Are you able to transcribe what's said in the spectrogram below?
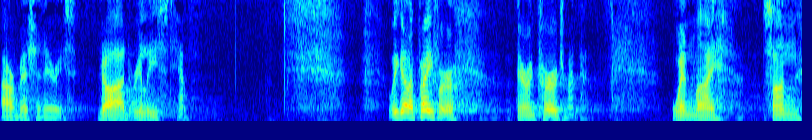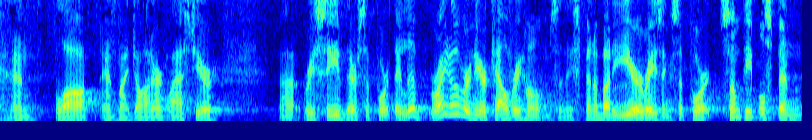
our, our missionaries. God released him. We got to pray for their encouragement. When my son and law and my daughter last year uh, received their support. They lived right over near Calvary Homes, and they spent about a year raising support. Some people spent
